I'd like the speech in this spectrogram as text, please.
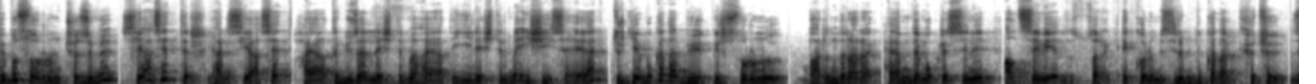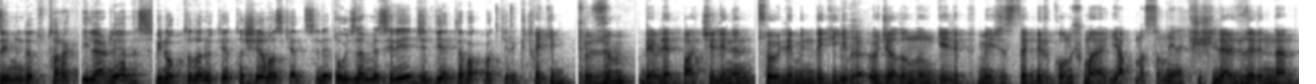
ve bu sorunun çözümü siyasettir. Yani siyaset hayatı güzelleştirme, hayatı iyileştirme işi ise eğer Türkiye bu kadar büyük bir sorunu barındırarak hem demokrasisini alt seviyede tutarak, ekonomisini bu kadar kötü zeminde tutarak ilerleyemez. Bir noktadan öteye taşıyamaz kendisini. O yüzden meseleye ciddiyetle bakmak gerekir. Peki çözüm Devlet Bahçeli'nin söylemindeki gibi Öcalan'ın gelip mecliste bir konuşma yapması mı? Yani kişiler üzerinden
